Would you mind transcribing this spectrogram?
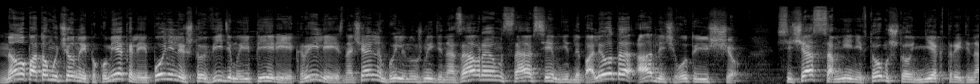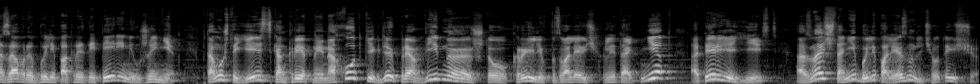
Но потом ученые покумекали и поняли, что видимые перья и крылья изначально были нужны динозаврам совсем не для полета, а для чего-то еще. Сейчас сомнений в том, что некоторые динозавры были покрыты перьями, уже нет. Потому что есть конкретные находки, где прям видно, что крыльев, позволяющих летать, нет, а перья есть. А значит, они были полезны для чего-то еще.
